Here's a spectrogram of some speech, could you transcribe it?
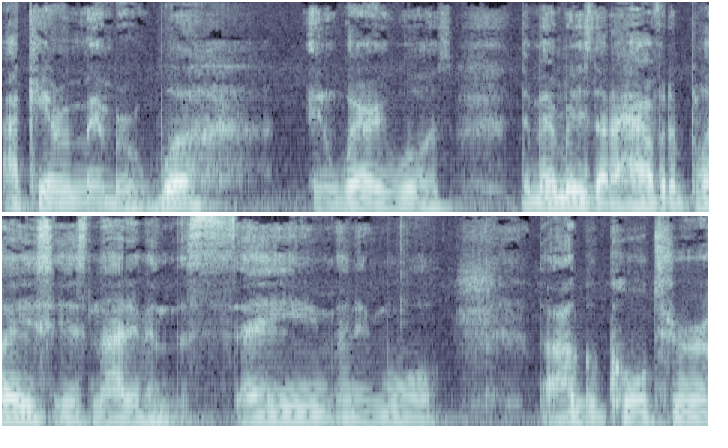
I can't remember what and where it was. The memories that I have of the place is not even the same anymore. The agriculture,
